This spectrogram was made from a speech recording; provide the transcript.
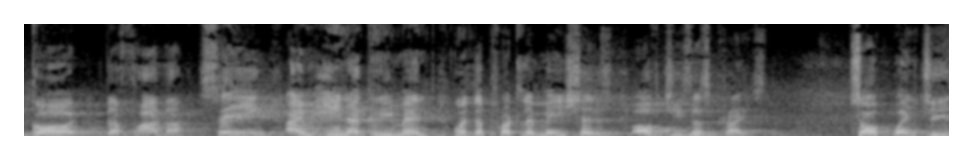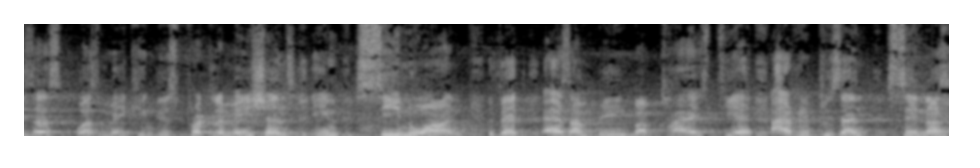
God the Father saying, I'm in agreement with the proclamations of Jesus Christ. So when Jesus was making these proclamations in scene one, that as I'm being baptized here, I represent sinners,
